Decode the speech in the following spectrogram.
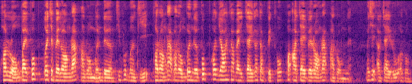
พอหลงไปปุ๊บก็จะไปรองรับอารมณ์เหมือนเดิมที่พูดเมื่อกี้ พอรองรับอารมณ์เหมือนเดิมปุ๊บก็ย้อนเข้าไปใจก็ต้องเป็นทุกข์เพราะเอาใจไปรองรับอารมณ์เนี่ยไม่ใช่เอาใจรู้อารมณ์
